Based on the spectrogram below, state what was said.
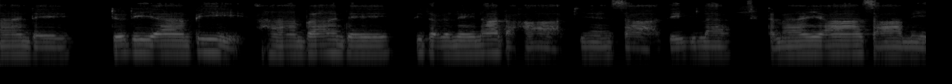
န္တေဒုတိယံပိအဟံဗန္တေတိတရဏေနာတဟပြင်စာသီလံဓမ္မယာသာမိ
